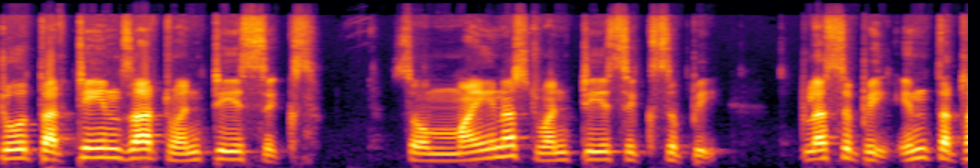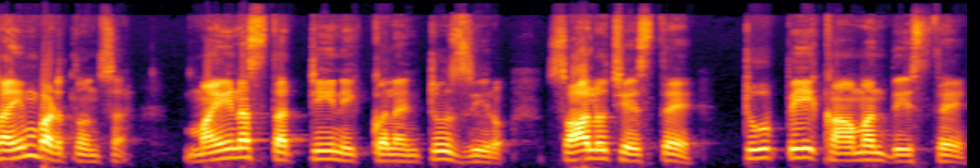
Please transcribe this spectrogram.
two thirteens or twenty six so minus twenty six P plus P ఇంత టైం పడుతుంది sir minus thirteen equal to zero solve చేస్తే టూ పి కామన్ తీస్తే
